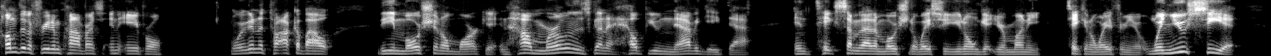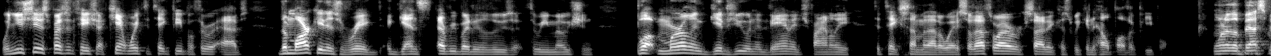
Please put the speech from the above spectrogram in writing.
come to the Freedom Conference in April. We're going to talk about the emotional market and how Merlin is going to help you navigate that and take some of that emotion away so you don't get your money taken away from you. When you see it, when you see this presentation, I can't wait to take people through it, abs. The market is rigged against everybody to lose it through emotion. But Merlin gives you an advantage finally to take some of that away. So that's why we're excited because we can help other people. One of the best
